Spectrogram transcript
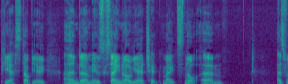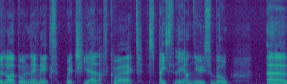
PSW. And um, it was saying, oh yeah, checkm8's not um, as reliable in Linux, which, yeah, that's correct. It's basically unusable. Uh,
